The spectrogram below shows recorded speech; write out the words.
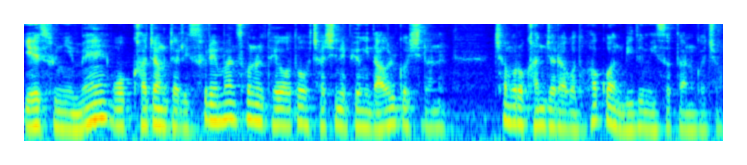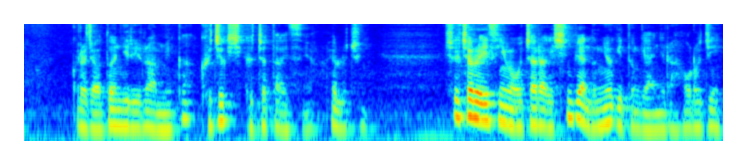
예수님의 옷 가장자리 술에만 손을 대어도 자신의 병이 나을 것이라는 참으로 간절하고도 확고한 믿음이 있었다는 거죠. 그러자 어떤 일이 일어납니까? 그 즉시 그쳤다 했어요. 혈루증이. 실제로 예수님의 옷자락에 신비한 능력이 있던 게 아니라 오로지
